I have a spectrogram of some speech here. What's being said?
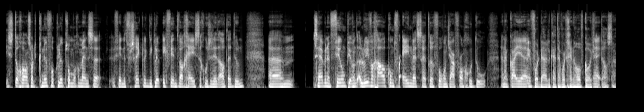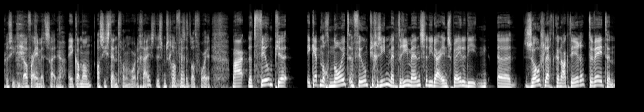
is toch wel een soort knuffelclub. Sommige mensen vinden het verschrikkelijk, die club. Ik vind het wel geestig hoe ze dit altijd doen. Ehm, ze hebben een filmpje, want Louis van Gaal komt voor één wedstrijd terug volgend jaar voor een goed doel. En dan kan je... Even voor duidelijkheid, hij wordt geen hoofdcoach van Nee, Telstar. Precies, wel voor één wedstrijd. Ja. En je kan dan assistent van hem worden, Gijs. Dus misschien Oh, is het wat voor je. Maar dat filmpje... Ik heb nog nooit een filmpje gezien met drie mensen die daarin spelen... die eh, zo slecht kunnen acteren. Te weten,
